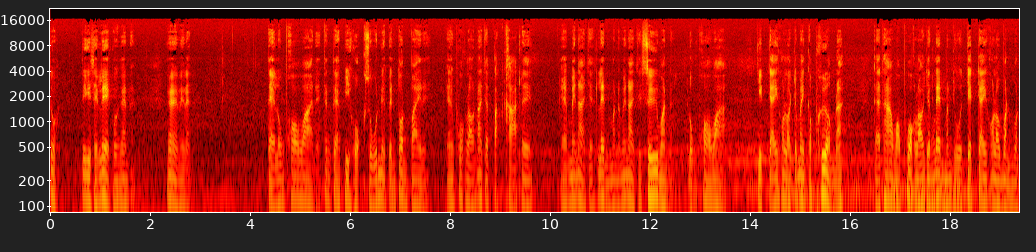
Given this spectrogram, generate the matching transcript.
ตัว ตีใส่เลขว่างั้นเนี่แหละแต่หลวงพ่อว่าเนี่ยตั้งแต่ปีหกศูนย์เนี่ยเป็นต้นไปเนี่ยพวกเราน่าจะตัดขาดเลยไม่น่าจะเล่นมันไม่น่าจะซื้อมันหลวงพ่อว่าจิตใจของเราจะไม่กระเพื่อมนะ แต่ถ้าว่าพวกเรายังเล่นมันอยู่จิตใจของเราวันวัน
